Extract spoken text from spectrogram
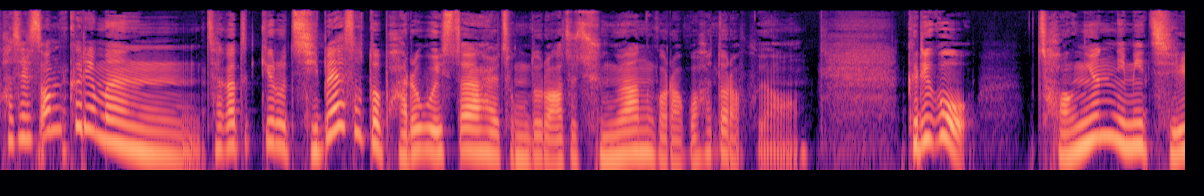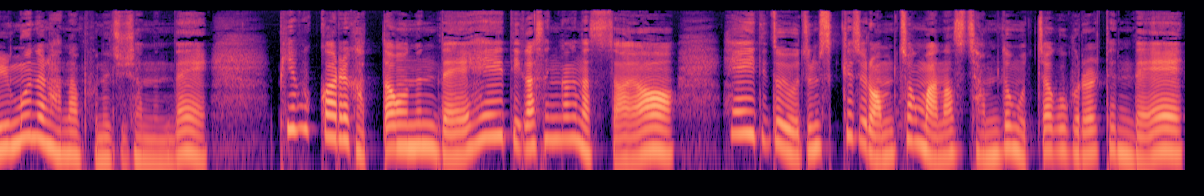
사실 선크림은 제가 듣기로 집에서도 바르고 있어야 할 정도로 아주 중요한 거라고 하더라고요. 그리고 정윤님이 질문을 하나 보내주셨는데, 피부과를 갔다 오는데 헤이디가 생각났어요. 헤이디도 요즘 스케줄 엄청 많아서 잠도 못 자고 그럴 텐데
